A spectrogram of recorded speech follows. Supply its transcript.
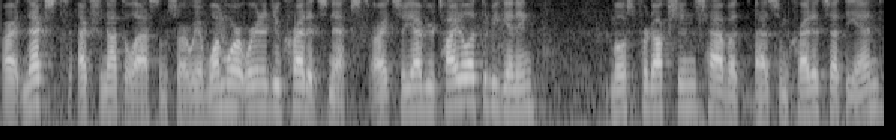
All right, next, actually not the last, I'm sorry. We have one more, we're going to do credits next. All right, so you have your title at the beginning. Most productions have a has some credits at the end.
